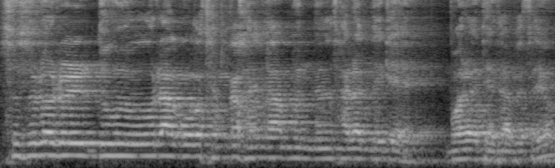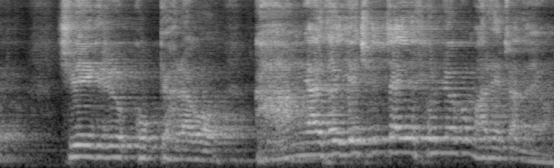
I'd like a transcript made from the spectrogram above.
스스로를 누구라고 생각하나 묻는 사람들에게 뭐라 대답했어요? 주의 길을 곱게 하라고 강야에서 예친 자에 서려고 말했잖아요.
